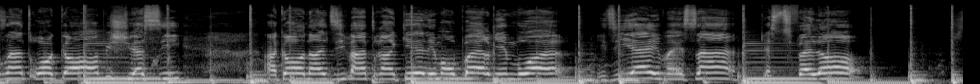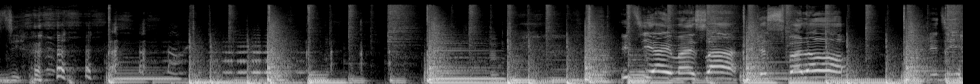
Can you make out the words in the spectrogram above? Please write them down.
14 ans, trois quarts, puis je suis assis, encore dans le divan tranquille, et mon père vient me voir. Il dit Hey Vincent, qu'est-ce que tu fais là? Je dis Il dit Hey Vincent, qu'est-ce que tu fais là? J'ai dit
